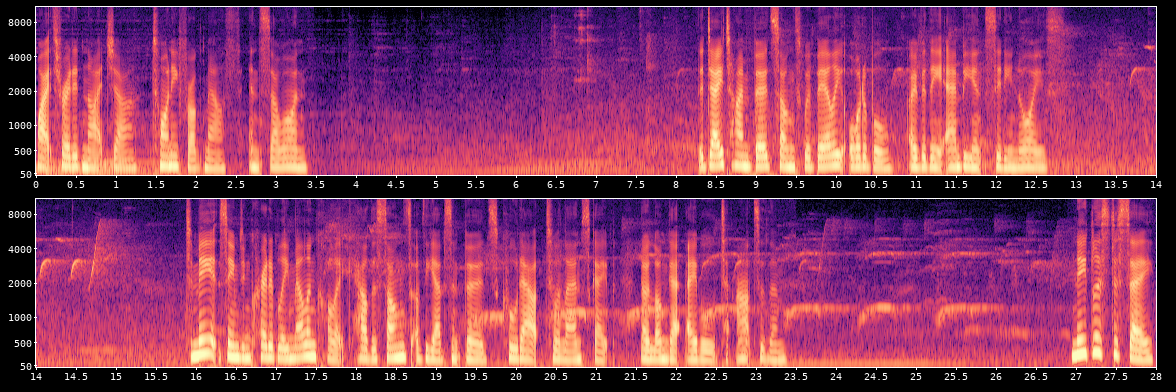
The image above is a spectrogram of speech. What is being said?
white throated nightjar, tawny frogmouth, and so on. The daytime bird songs were barely audible over the ambient city noise. To me, it seemed incredibly melancholic how the songs of the absent birds called out to a landscape no longer able to answer them. Needless to say,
